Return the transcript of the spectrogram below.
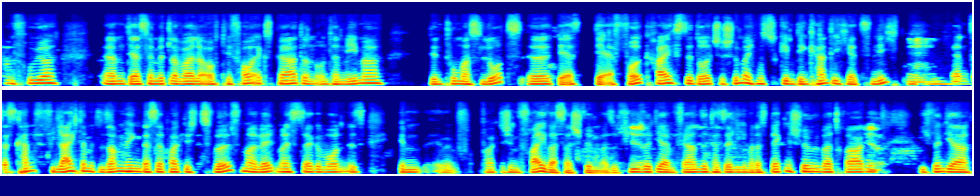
von früher. Ähm, der ist ja mittlerweile auch TV-Experte und Unternehmer den Thomas Lurz, äh, der ist der erfolgreichste deutsche Schwimmer. Ich muss zugeben, den kannte ich jetzt nicht. Mhm. Ähm, das kann vielleicht damit zusammenhängen, dass er praktisch zwölfmal Weltmeister geworden ist im, äh, praktisch im Freiwasserschwimmen. Also viel ja. wird ja im Fernsehen tatsächlich immer das Beckenschwimmen übertragen. Ja. Ich finde ja,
